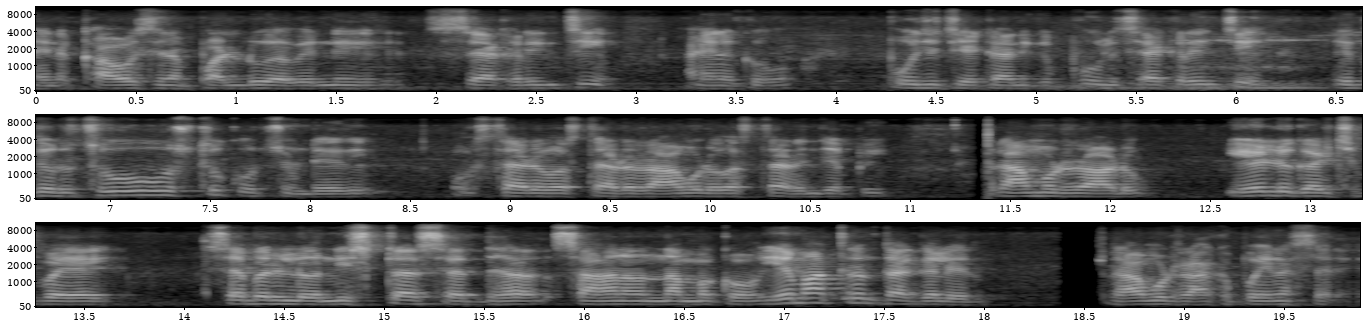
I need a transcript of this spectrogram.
ఆయనకు కావలసిన పళ్ళు అవన్నీ సేకరించి ఆయనకు పూజ చేయటానికి పూలు సేకరించి ఎదురు చూస్తూ కూర్చుండేది. వస్తాడు వస్తాడు రాముడు వస్తాడని చెప్పి రాముడు రాడు. ఏళ్ళు గడిచిపోయాయి. శబరిలో నిష్ఠ శ్రద్ధ సహనం నమ్మకం ఏమాత్రం తగ్గలేదు. రాముడు రాకపోయినా సరే.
